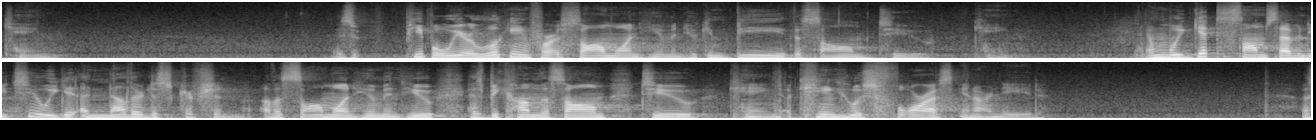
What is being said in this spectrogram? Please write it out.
king. As people, we are looking for a Psalm 1 human who can be the Psalm 2 king. And when we get to Psalm 72, we get another description of a Psalm 1 human who has become the Psalm 2 king, a king who is for us in our need a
